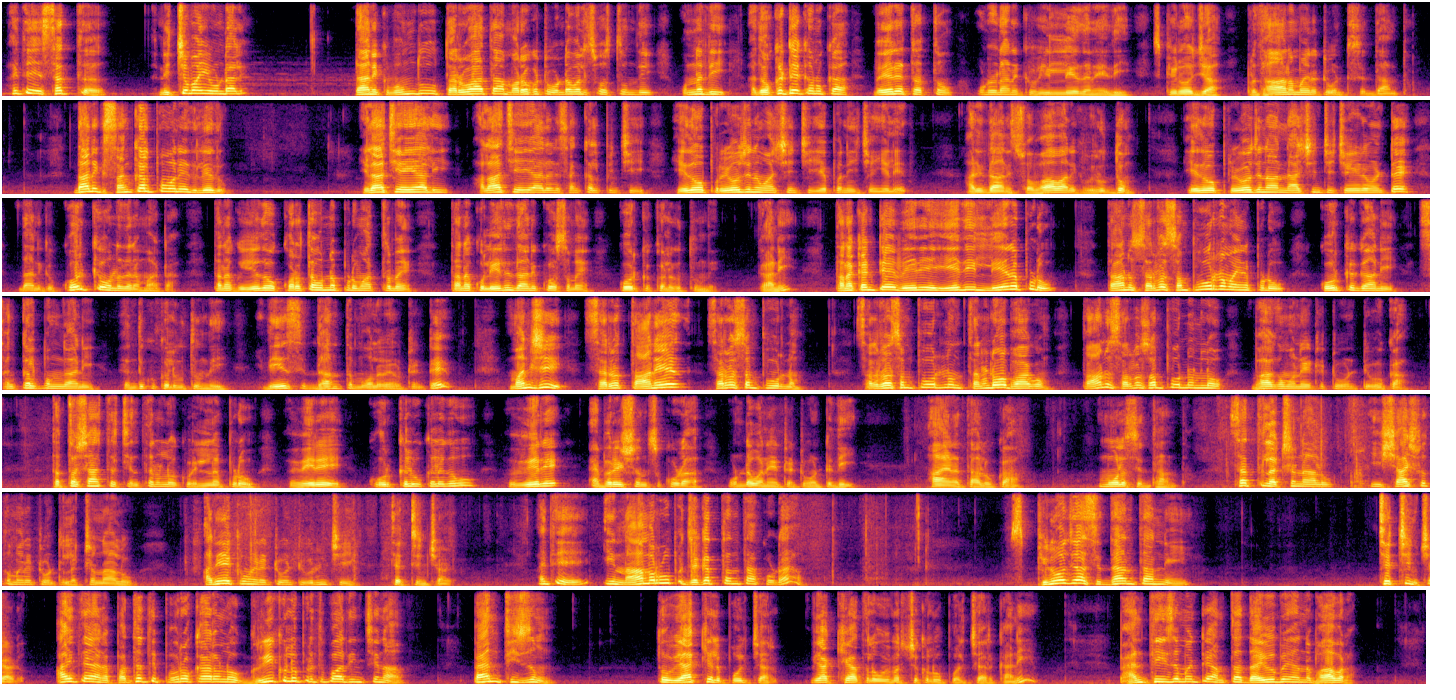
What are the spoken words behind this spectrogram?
అయితే సత్ నిత్యమై ఉండాలి. దానికి ముందు తర్వాత మరొకటి ఉండవలసి వస్తుంది. ఉన్నది అది ఒకటే కనుక వేరే తత్వం ఉండడానికి వీలు లేదనేది స్పినోజా ప్రధానమైనటువంటి సిద్ధాంతం. దానికి సంకల్పం అనేది లేదు. ఇలా చేయాలి అలా చేయాలని సంకల్పించి ఏదో ప్రయోజనం ఆశించి ఏ పని చేయలేదు. అది దాని స్వభావానికి విరుద్ధం. ఏదో ప్రయోజనాన్ని ఆశించి చేయడం అంటే దానికి కోరిక ఉన్నదన్నమాట. తనకు ఏదో కొరత ఉన్నప్పుడు మాత్రమే తనకు లేని దానికోసమే కోరిక కలుగుతుంది. కానీ తనకంటే వేరే ఏదీ లేనప్పుడు తాను సర్వసంపూర్ణమైనప్పుడు కోరిక కానీ సంకల్పం కానీ ఎందుకు కలుగుతుంది? ఇదే సిద్ధాంత మూలం ఏమిటంటే మనిషి సర్వ తానే సర్వసంపూర్ణం. సర్వసంపూర్ణం తనలో భాగం తాను సర్వసంపూర్ణంలో భాగం అనేటటువంటి ఒక తత్వశాస్త్ర చింతనలోకి వెళ్ళినప్పుడు వేరే కోర్కలు కలగవు వేరే అబరేషన్స్ కూడా ఉండవనేటటువంటిది ఆయన తాలూకా మూల సిద్ధాంతం. సత్ లక్షణాలు ఈ శాశ్వతమైనటువంటి లక్షణాలు అనేకమైనటువంటి గురించి చర్చించాడు. అయితే ఈ నామరూప జగత్తంతా కూడా స్పినోజా సిద్ధాంతాన్ని చర్చించాడు. అయితే ఆయన పద్ధతి పూర్వకాలంలో గ్రీకులు ప్రతిపాదించిన ప్యాంథిజంతో వ్యాఖ్యలు పోల్చారు. వ్యాఖ్యాతలు విమర్శకులు పోల్చారు కానీ ప్యాంథిజం అంటే అంత దైవమే అన్న భావన.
